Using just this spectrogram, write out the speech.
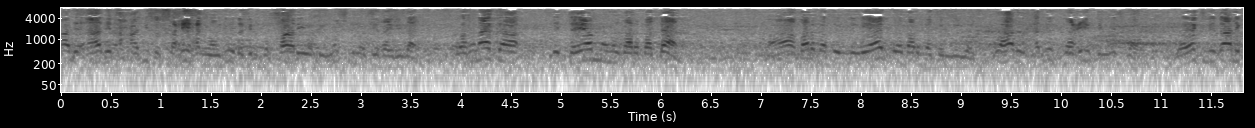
هذه هذه الأحاديث الصحيحة الموجودة في البخاري وفي مسلم وفي غير ذلك. وهناك للتيمم ضربتان. آه ضربة لليد وضربة للوجه. وهذا الحديث ضعيف بالنسبة. ويكفي ذلك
